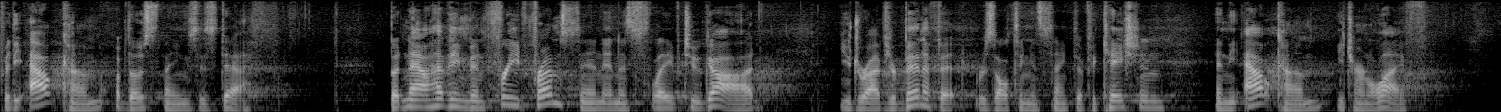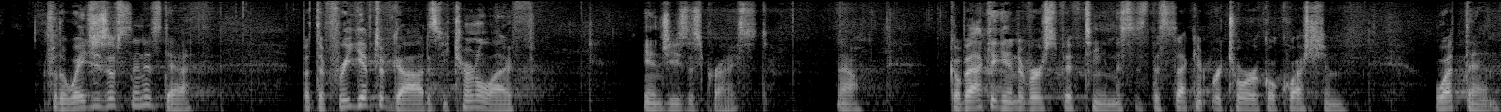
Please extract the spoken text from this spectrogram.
For the outcome of those things is death. But now, having been freed from sin and enslaved to God, you derive your benefit, resulting in sanctification, and the outcome, eternal life. For the wages of sin is death, but the free gift of God is eternal life in Jesus Christ. Now, go back again to verse 15. This is the second rhetorical question. What then?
